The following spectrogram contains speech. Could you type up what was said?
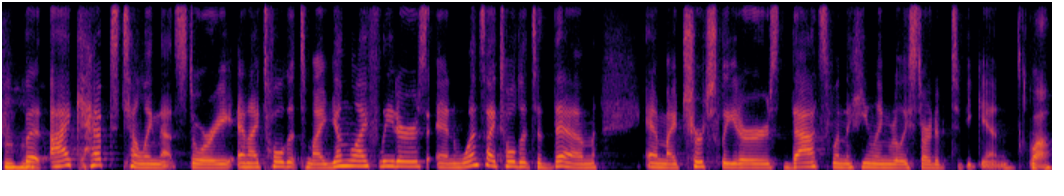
Mm-hmm. But I kept telling that story and I told it to my young life leaders. And once I told it to them and my church leaders, that's when the healing really started to begin. Wow.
